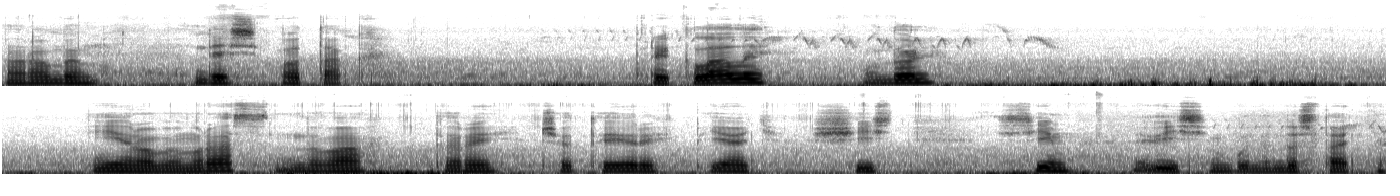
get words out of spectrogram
робимо десь отак. Приклали вдоль. І робимо раз, два, три, чотири, п'ять, шість, сім, вісім буде достатньо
